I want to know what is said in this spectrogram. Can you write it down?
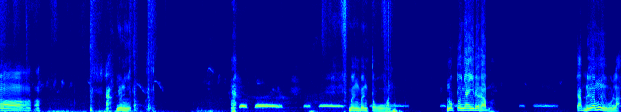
อ๋ออ๋ออ๋ออะอยู่นี่อะ เบิ่งเบิ่งโตมันนกตัวใหญ่เด้อครับ จับเรือมือบุละ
